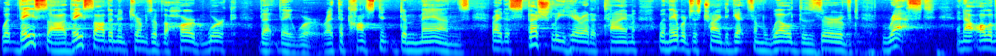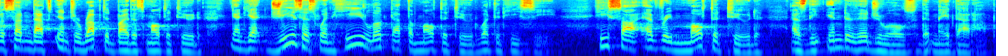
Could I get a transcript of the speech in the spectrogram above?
what they saw, they saw them in terms of the hard work that they were, right? The constant demands, right? Especially here at a time when they were just trying to get some well deserved rest. And now all of a sudden that's interrupted by this multitude. And yet, Jesus, when he looked at the multitude, what did he see? He saw every multitude as the individuals that made that up.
